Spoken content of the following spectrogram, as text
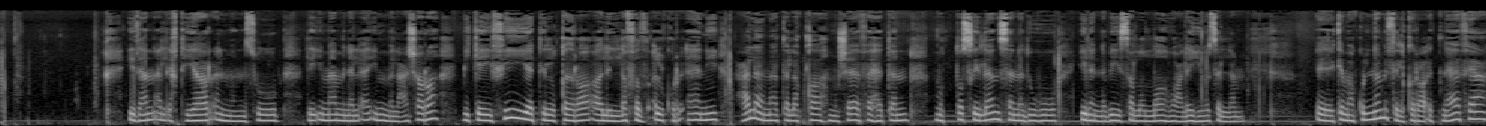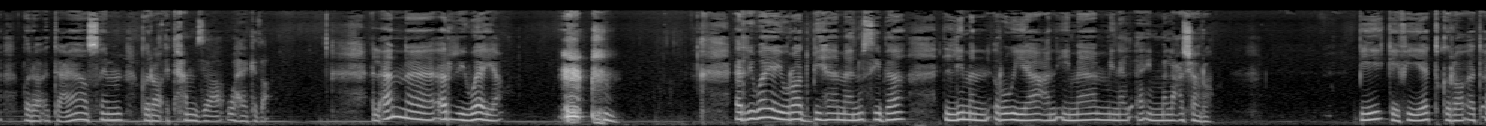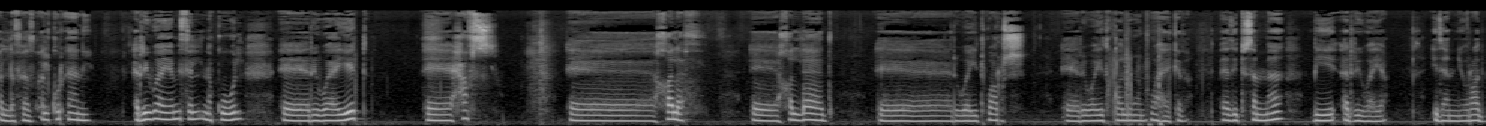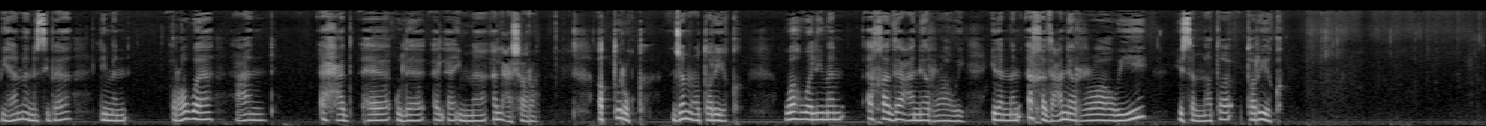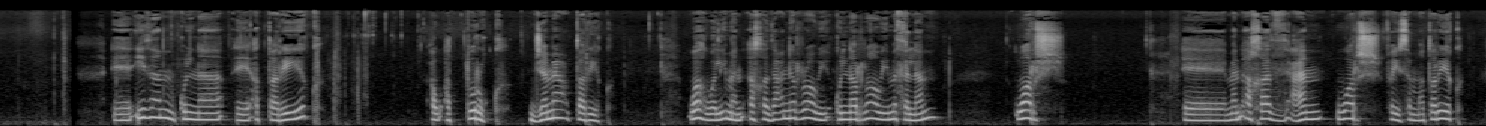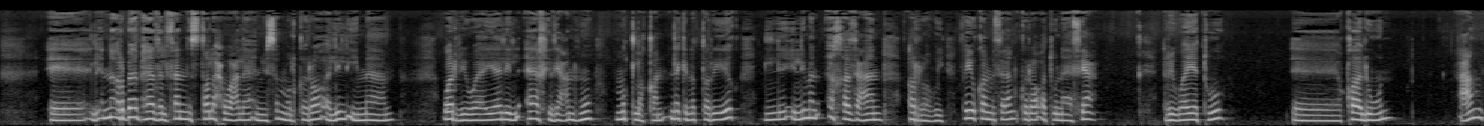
إذا الاختيار المنسوب لإمام من الأئمة العشرة بكيفية القراءة لللفظ القرآني على ما تلقاه مشافهة متصلا سنده إلى النبي صلى الله عليه وسلم. كما قلنا مثل قراءة نافع قراءة عاصم قراءة حمزة وهكذا. الآن الرواية. الرواية يراد بها ما نسب لمن روي عن إمام من الأئمة العشرة بكيفية قراءة اللفظ القرآني. الرواية مثل نقول رواية حفص خلف خلاد رواية ورش رواية قالون وهكذا. هذه تسمى بالرواية. إذا يراد بها ما نسب لمن روى عن أحد هؤلاء الأئمة العشرة. الطرق جمع طريق وهو لمن أخذ عن الراوي. إذا من أخذ عن الراوي يسمى طريق. إذا قلنا الطريق أو الطرق جمع طريق. وهو لمن أخذ عن الراوي. قلنا الراوي مثلا ورش. من أخذ عن ورش فيسمى طريق. لأن أرباب هذا الفن اصطلحوا على أن يسموا القراءة للإمام والرواية للآخذ عنه مطلقا. لكن الطريق لمن أخذ عن الراوي. فيقال مثلا قراءة نافع رواية قالون. عن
